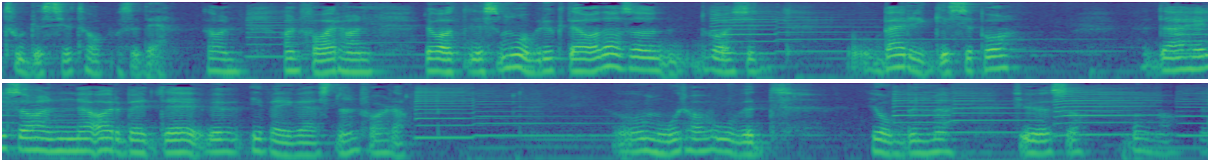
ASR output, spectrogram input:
Tordes ikke ta på seg det. Han, han far, han Det var et småbruk, det òg, da, så det var ikke å berge seg på. Det er helt så han arbeidet i Vegvesenet, han far, da. Og mor har hovedjobben med fjøs og unger.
